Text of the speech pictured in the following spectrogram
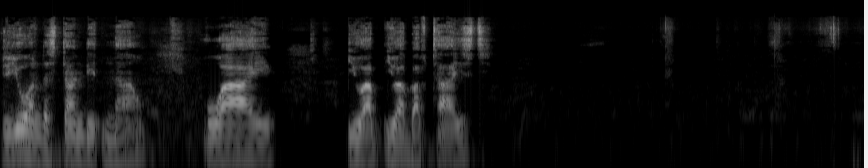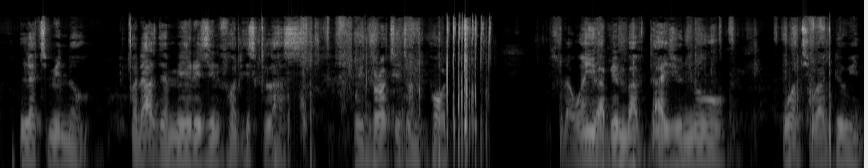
do you understand it now? Why you are you are baptized, let me know. For that's the main reason for this class. We brought it on board so that when you are being baptized, you know what you are doing.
